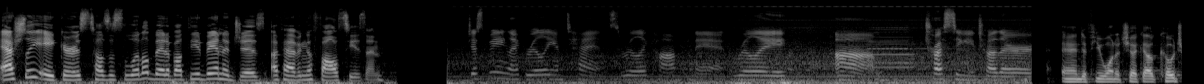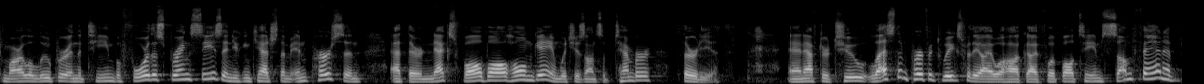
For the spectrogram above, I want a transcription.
Ashley Akers tells us a little bit about the advantages of having a fall season just being like really intense, really confident, really um, trusting each other. And if you want to check out Coach Marla Looper and the team before the spring season, you can catch them in person at their next fall ball home game, which is on September 30th. And after two less than perfect weeks for the Iowa Hawkeye football team, some, fan have,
